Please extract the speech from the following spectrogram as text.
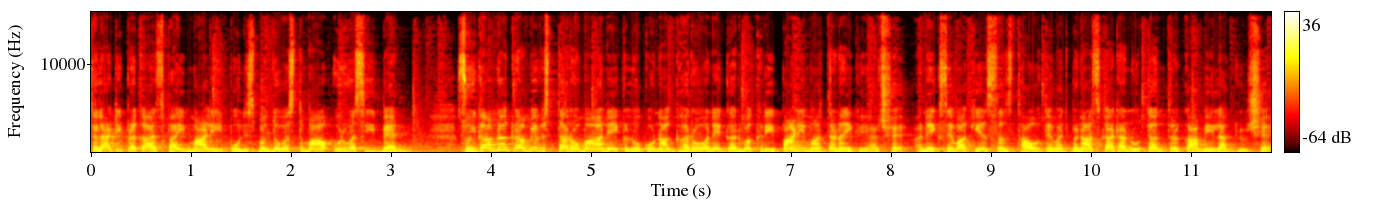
તલાટી પ્રકાશભાઈ માળી, પોલીસ બંદોબસ્તમાં ઉર્વશીબેન. સુઈગામના ગ્રામ્ય વિસ્તારોમાં અનેક લોકોના ઘરો અને ઘરવખરી પાણીમાં તણાઈ ગયા છે. અનેક સેવાકીય સંસ્થાઓ તેમજ બનાસકાંઠાનું તંત્ર કામે લાગ્યું છે.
